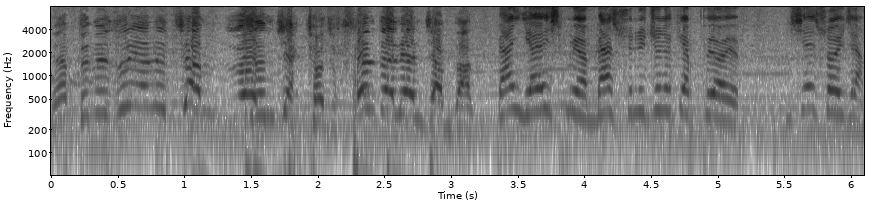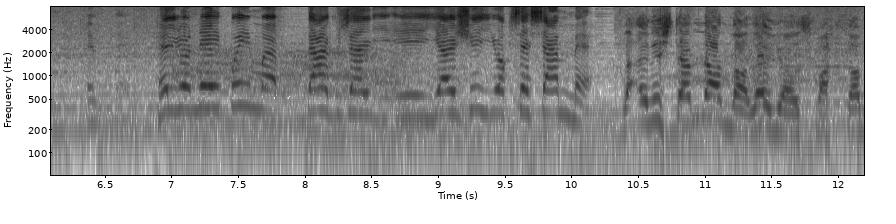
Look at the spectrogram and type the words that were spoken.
Hepinizi yeneceğim örümcek çocuk. Seni de yeneceğim lan. Ben yarışmıyorum ben sunuculuk yapıyorum. bir şey söyleyeceğim. E, Hello Neighbor mı daha güzel e, yarışı yoksa sen mi? La eniştem ne anlar lan yarışmaktan?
